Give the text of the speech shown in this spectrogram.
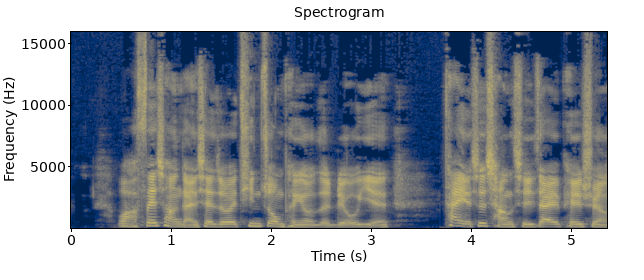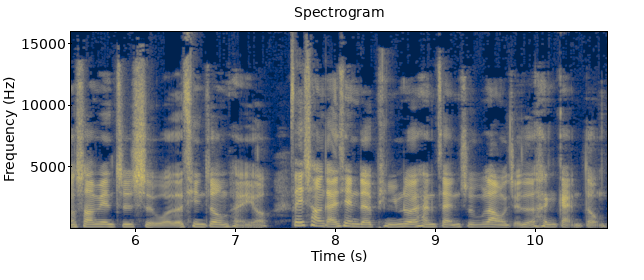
哇，非常感谢这位听众朋友的留言。他也是长期在 Patreon 上面支持我的听众朋友，非常感谢你的评论和赞助，让我觉得很感动。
